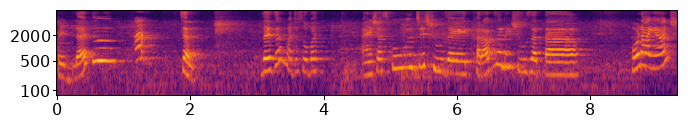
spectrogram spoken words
पडला तू? चल. जायचं माझ्यासोबत. आयशा स्कूलचे शूज आहेत. खराब झाले शूज आता. हो ना आयांश?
